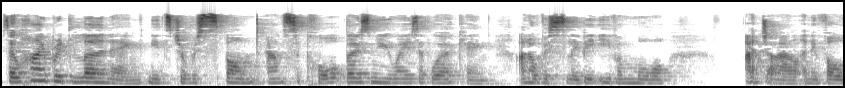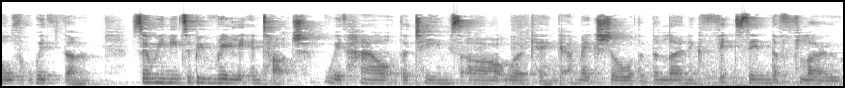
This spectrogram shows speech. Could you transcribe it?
So hybrid learning needs to respond and support those new ways of working and obviously be even more agile and evolve with them. So we need to be really in touch with how the teams are working and make sure that the learning fits in the flow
